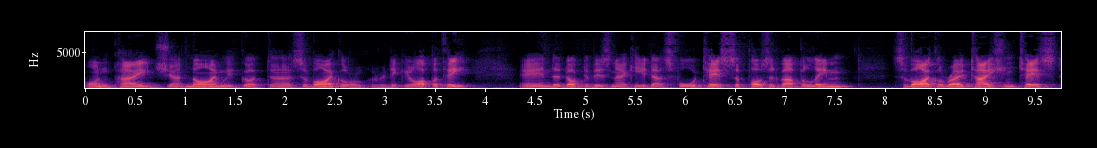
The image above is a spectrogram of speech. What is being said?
on page uh, nine, we've got uh, cervical radiculopathy, and uh, Dr. Vizniak here does four tests a positive upper limb, cervical rotation test,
